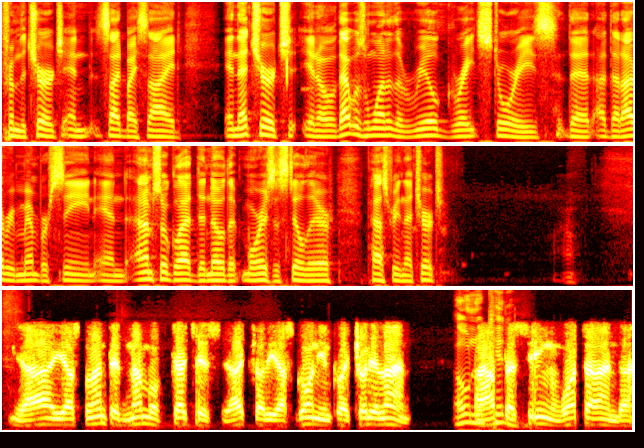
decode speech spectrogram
from the church, and side by side. And that church, you know, that was one of the real great stories that uh, that I remember seeing, and, and I'm so glad to know that Morris is still there, pastoring that church. Yeah, he has planted a number of churches. Actually, he has gone into Acholi land Oh no after kidding! seeing water and uh,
